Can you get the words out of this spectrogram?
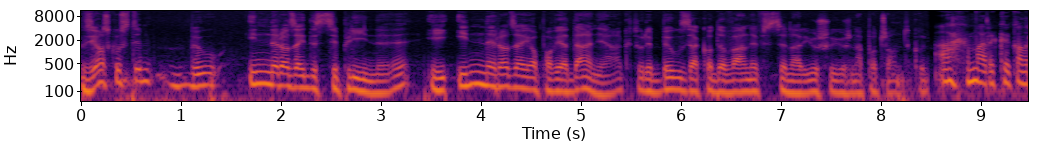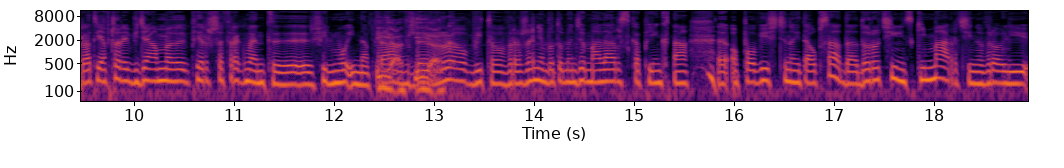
W związku z tym był inny rodzaj dyscypliny i inny rodzaj opowiadania, który był zakodowany w scenariuszu już na początku. Ach, Marek Konrad, ja wczoraj widziałam e, pierwsze fragmenty filmu i naprawdę Jak, jak? robi to wrażenie, bo to będzie malarska, piękna e, opowieść. No i ta obsada, Dorociński, Marcin w roli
